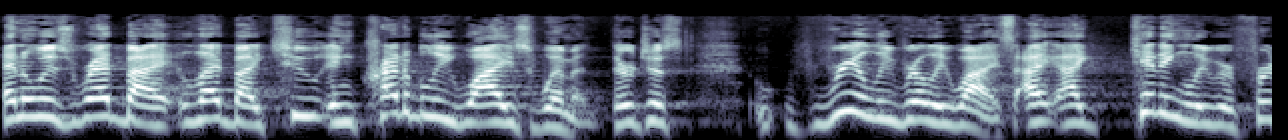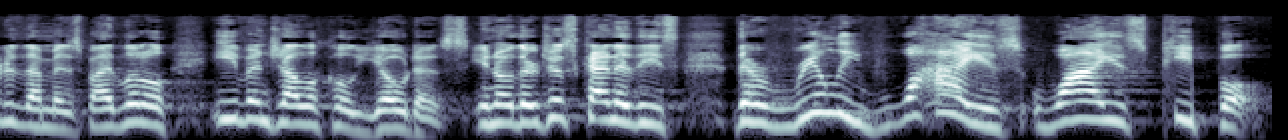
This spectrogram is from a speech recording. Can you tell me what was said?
And it was read by, led by two incredibly wise women. They're just really, really wise. I, I kiddingly refer to them as my little evangelical Yodas. You know, they're just kind of these, they're really wise, wise people.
